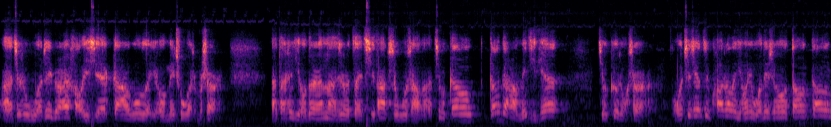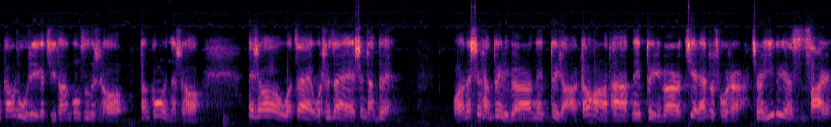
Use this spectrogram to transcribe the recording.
啊，就是我这边还好一些，干上工作以后没出过什么事儿啊。但是有的人呢，就是在其他职务上呢，就刚刚干上没几天，就各种事儿。我之前最夸张的一回，我那时候当刚刚入这个集团公司的时候，当工人的时候，那时候我在我是在生产队，我那生产队里边那队长刚换上他，那队里边接连就出事儿，就是一个月死仨人，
